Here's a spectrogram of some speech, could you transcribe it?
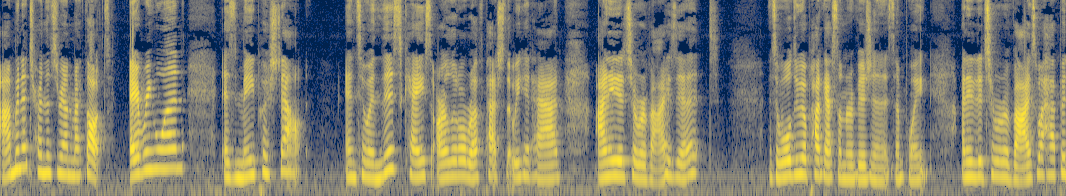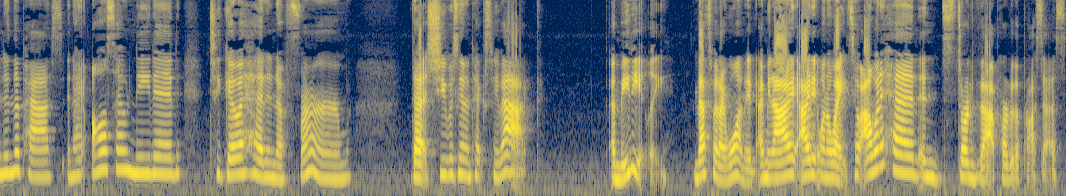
I'm going to turn this around in my thoughts. Everyone is me pushed out. And so in this case, our little rough patch that we had had, I needed to revise it. And so we'll do a podcast on revision at some point. I needed to revise what happened in the past. And I also needed to go ahead and affirm that she was going to text me back immediately. That's what I wanted. I mean, I, I didn't want to wait. So I went ahead and started that part of the process.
